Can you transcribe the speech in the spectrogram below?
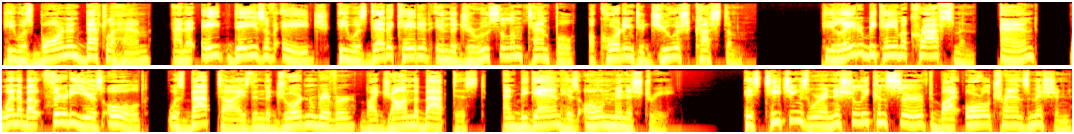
He was born in Bethlehem, and at eight days of age, he was dedicated in the Jerusalem temple according to Jewish custom. He later became a craftsman and, when about 30 years old, was baptized in the Jordan River by John the Baptist and began his own ministry. His teachings were initially conserved by oral transmission,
